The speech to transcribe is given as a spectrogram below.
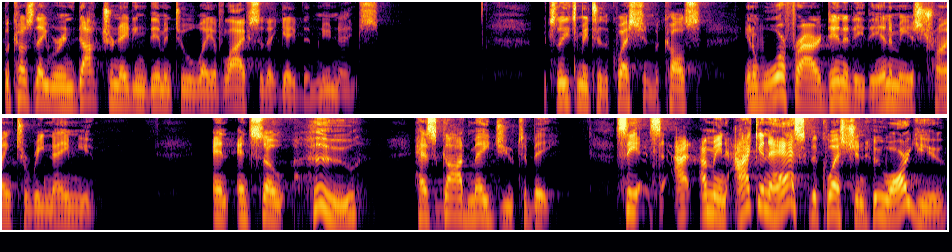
because they were indoctrinating them into a way of life, so they gave them new names. Which leads me to the question because in a war for our identity, the enemy is trying to rename you. And, and so, who has God made you to be? See, I, I mean, I can ask the question, Who are you?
